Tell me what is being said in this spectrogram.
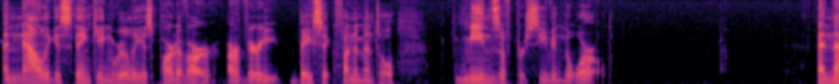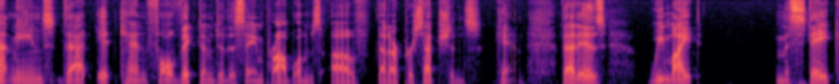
analogous thinking really is part of our, our very basic fundamental means of perceiving the world. And that means that it can fall victim to the same problems of that our perceptions can. That is, we might mistake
